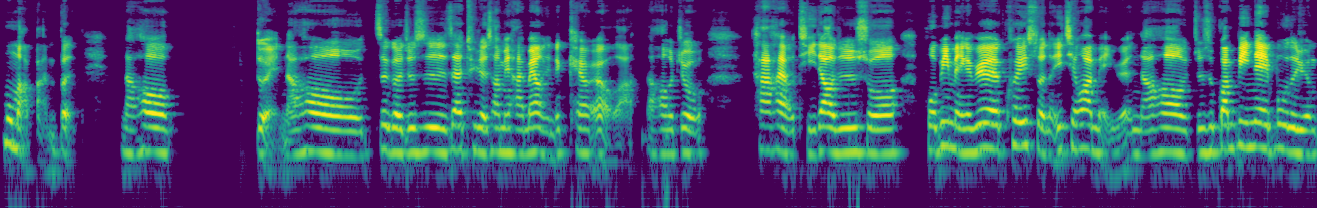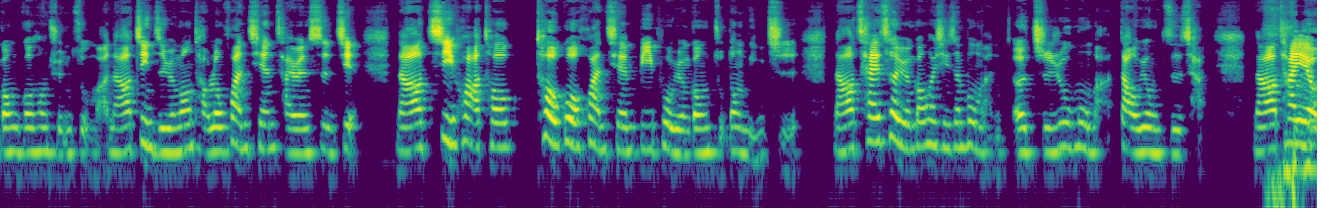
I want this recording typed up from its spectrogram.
木马版本。然后，对，然后这个就是在 Twitter 上面还蛮有你的 KOL 啊。然后就他还有提到，就是说火币每个月亏损了一千万美元，然后就是关闭内部的员工沟通群组嘛，然后禁止员工讨论换签裁员事件，然后计划偷透过换签逼迫员工主动离职，然后猜测员工会心生不满而植入木马盗用资产，然后他也有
